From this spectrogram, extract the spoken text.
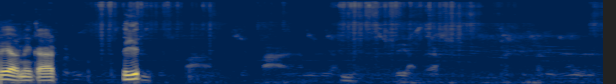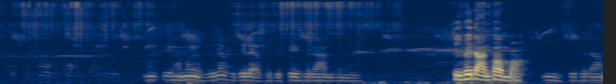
แล้วนี่ก็ติดนี่คือห้ามือผู้เจ้าผู้จิแหละผู้จิตีสุดานใช่ไหมตีเพดานพร้อมบ่อืมตีสุดาน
